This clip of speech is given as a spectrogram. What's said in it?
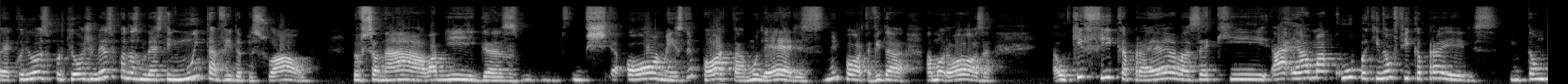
é, é curioso porque hoje, mesmo quando as mulheres têm muita vida pessoal, profissional, amigas, homens, não importa, mulheres, não importa, vida amorosa, o que fica para elas é que é uma culpa que não fica para eles. Então,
